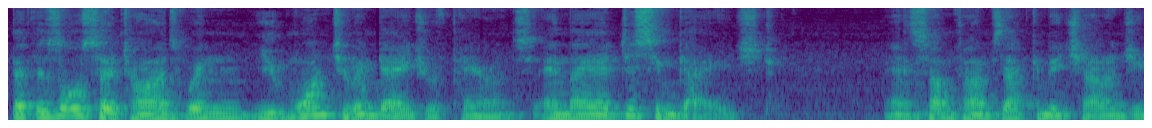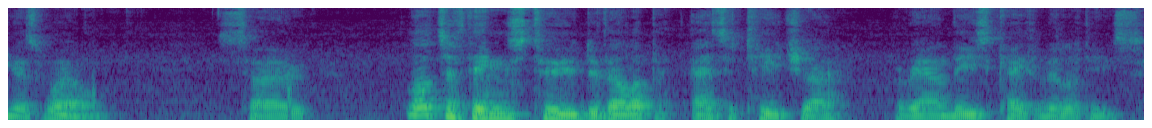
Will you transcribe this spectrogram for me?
But there's also times when you want to engage with parents and they are disengaged. And sometimes that can be challenging as well. So lots of things to develop as a teacher around these capabilities.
